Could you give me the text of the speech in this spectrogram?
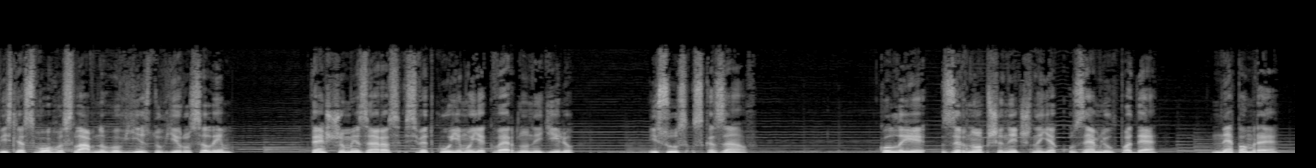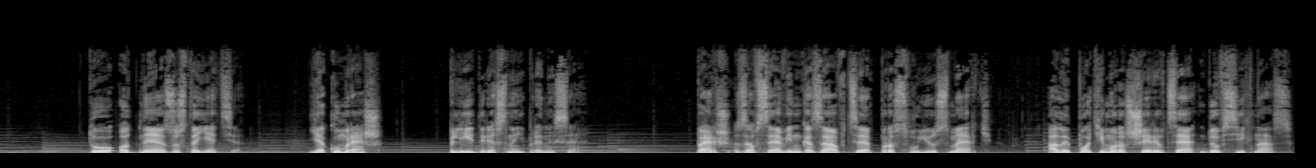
Після свого славного в'їзду в Єрусалим, те, що ми зараз святкуємо як вербну неділю, Ісус сказав: Коли зерно пшеничне, як у землю впаде, не помре, то одне зостається, як умреш, плід рясний принесе. Перш за все він казав це про свою смерть, але потім розширив це до всіх нас.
